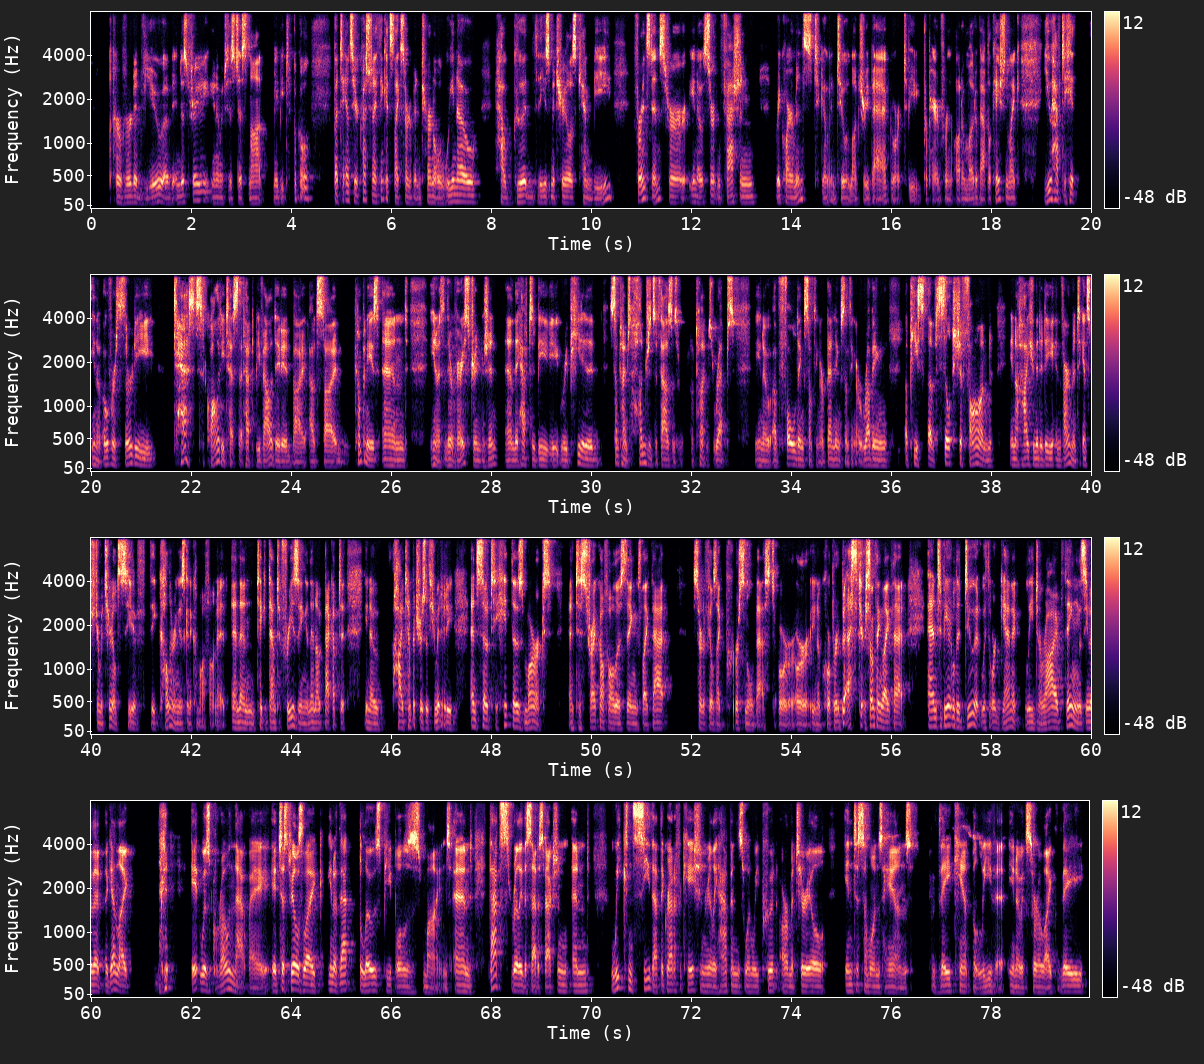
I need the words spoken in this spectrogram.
perverted view of industry, you know, which is just not maybe typical. But to answer your question, I think it's like sort of internal. We know how good these materials can be. For instance, for you know certain fashion requirements to go into a luxury bag or to be prepared for an automotive application, like you have to hit you know over 30 tests, quality tests that have to be validated by outside companies. And, you know, they're very stringent and they have to be repeated sometimes hundreds of thousands of times, reps, you know, of folding something or bending something or rubbing a piece of silk chiffon in a high humidity environment against your material to see if the coloring is going to come off on it and then take it down to freezing and then back up to, you know, high temperatures with humidity. And so to hit those marks, and to strike off all those things like that sort of feels like personal best or or you know corporate best or something like that. And to be able to do it with organically derived things you know that again like it was grown that way. It just feels like you know that blows people's minds. And that's really the satisfaction. And we can see that. The gratification really happens when we put our material into someone's hands they can't believe it. You know, it's sort of like they,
